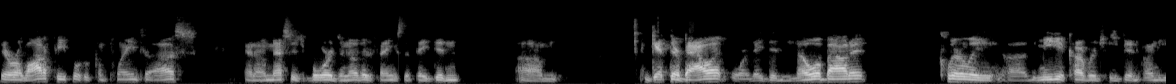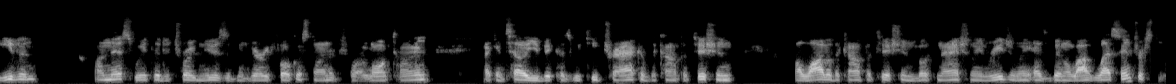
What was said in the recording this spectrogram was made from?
there were a lot of people who complained to us and on message boards and other things that they didn't um, get their ballot or they didn't know about it. Clearly, uh, the media coverage has been uneven on this. We at the Detroit News have been very focused on it for a long time. I can tell you because we keep track of the competition. A lot of the competition, both nationally and regionally, has been a lot less interested.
